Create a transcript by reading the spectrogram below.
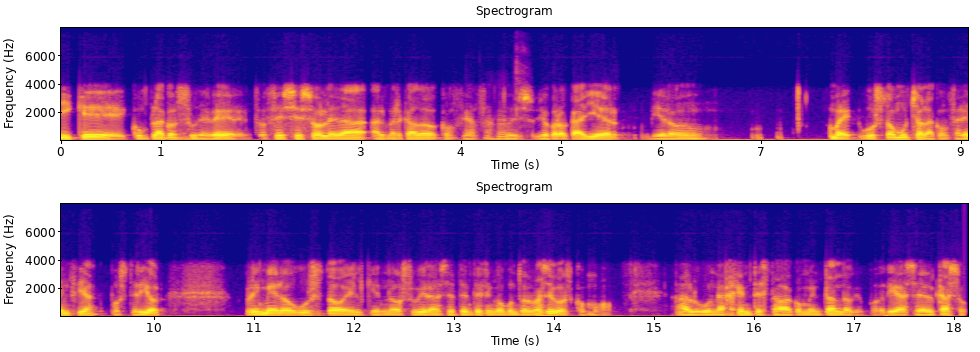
y que cumpla con su deber. Entonces eso le da al mercado confianza. Entonces yo creo que ayer vieron Hombre, gustó mucho la conferencia posterior. Primero gustó el que no subieran 75 puntos básicos, como alguna gente estaba comentando que podría ser el caso,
